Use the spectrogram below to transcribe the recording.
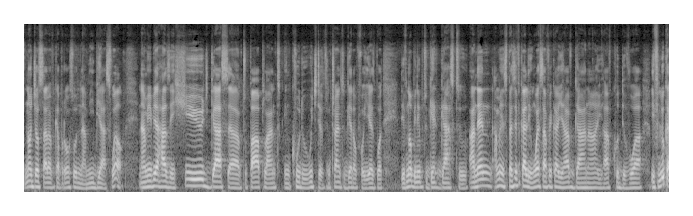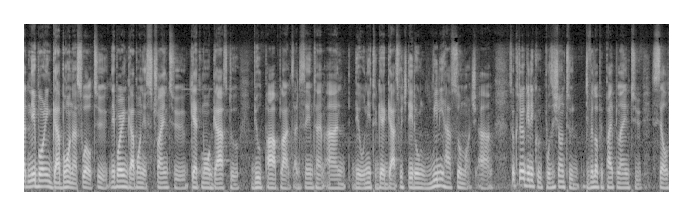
not just South Africa, but also Namibia as well. Namibia has a huge gas uh, to power plant in Kudu, which they've been trying to get up for years, but they've not been able to get gas to. And then, I mean, specifically in West Africa, you have Ghana, you have Cote d'Ivoire. If you look at neighboring Gabon as well, too, neighboring Gabon is trying to get more gas to build power plants at the same time, and they will need to get gas, which they don't really have so much. Um, so Equatorial Guinea could position to develop a pipeline to sell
